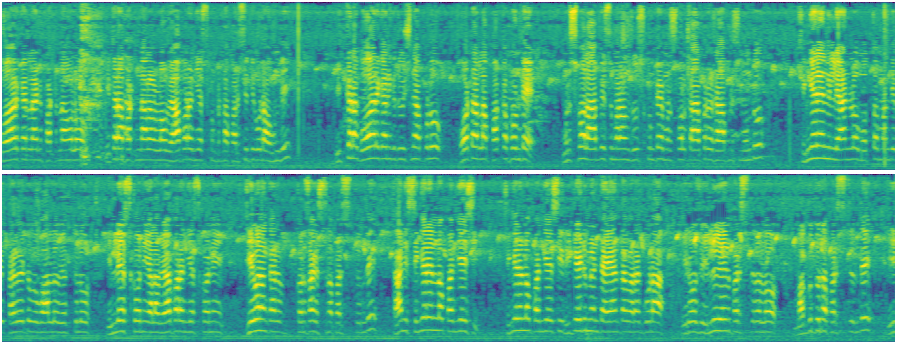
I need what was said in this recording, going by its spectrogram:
గోదావరికర్ లాంటి పట్టణంలో ఇతర పట్టణాలలో వ్యాపారం చేసుకుంటున్న పరిస్థితి కూడా ఉంది. ఇక్కడ గోదావరికానికి చూసినప్పుడు కోటర్ల పక్క పొంటే మున్సిపల్ ఆఫీసు మనం చూసుకుంటే మున్సిపల్ కార్పొరేషన్ ఆఫీస్ ముందు సింగరేణి ల్యాండ్లో మొత్తం మంది ప్రైవేటు వాళ్ళు వ్యక్తులు ఇల్లేసుకొని అలా వ్యాపారం చేసుకొని జీవనం కొనసాగిస్తున్న పరిస్థితి ఉంది. కానీ సింగరేణిలో పనిచేసి సింగరేణిలో పనిచేసి రిటైర్మెంట్ అయ్యేంత వరకు కూడా ఈరోజు ఇల్లు లేని పరిస్థితులలో మగ్గుతున్న పరిస్థితి ఉంది. ఈ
